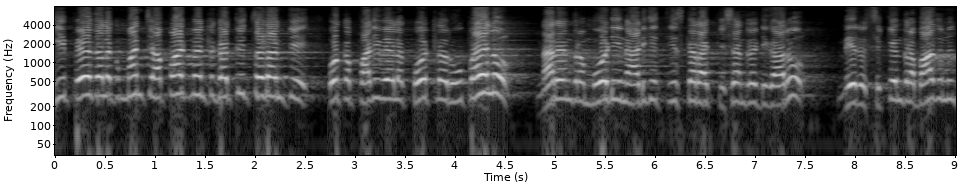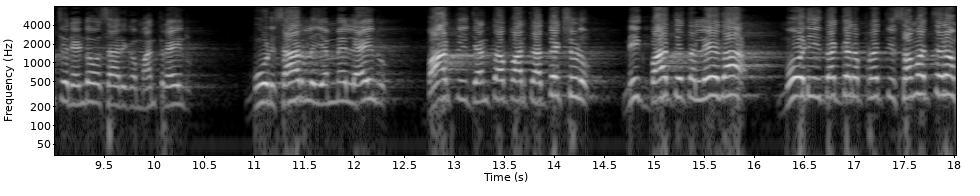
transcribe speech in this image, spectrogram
ఈ పేదలకు మంచి అపార్ట్మెంట్లు కట్టించడానికి ఒక పదివేల కోట్ల రూపాయలు నరేంద్ర మోడీని అడిగి తీసుకురా కిషన్ రెడ్డి గారు. మీరు సికింద్రాబాద్ నుంచి రెండవసారిగా మంత్రి అయినరు. మూడు సార్లు ఎమ్మెల్యే అయినరు. భారతీయ జనతా పార్టీ అధ్యక్షుడు. మీకు బాధ్యత లేదా? మోడీ దగ్గర ప్రతి సంవత్సరం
